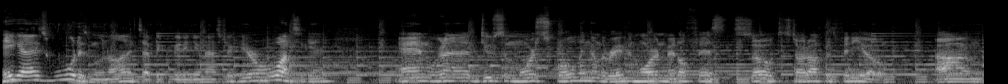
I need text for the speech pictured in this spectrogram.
Hey guys, what is going on? It's Epic Video Game Master here once again, and we're gonna do some more scrolling on the Ravenhorn Metal Fist. So, to start off this video, um,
